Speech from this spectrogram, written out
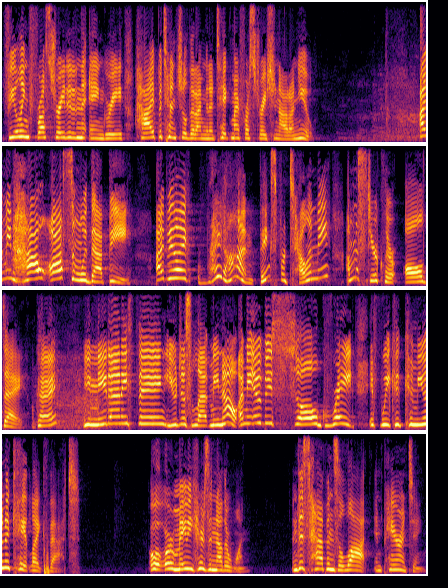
feeling frustrated and angry, high potential that I'm going to take my frustration out on you. I mean, how awesome would that be? I'd be like, right on. Thanks for telling me. I'm going to steer clear all day, okay? You need anything, you just let me know. I mean, it would be so great if we could communicate like that. Or, or maybe here's another one. And this happens a lot in parenting.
